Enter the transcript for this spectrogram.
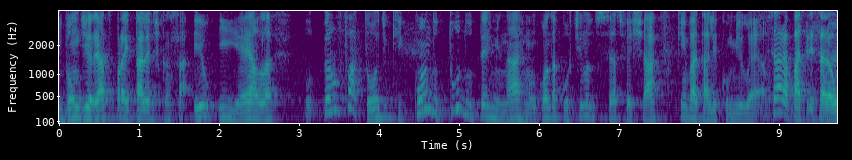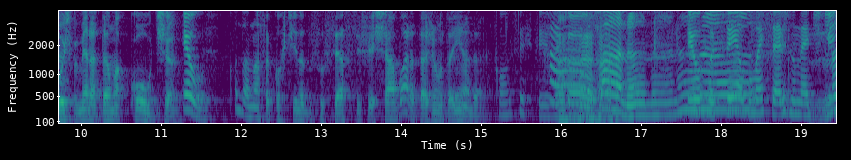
vão direto para a Itália descansar, eu e ela, pelo fator de que quando tudo terminar, irmão, quando a cortina do sucesso fechar, quem vai estar ali comigo é ela. Senhora Patrícia Araújo, primeira dama coach. Eu, Quando a nossa cortina do sucesso se fechar, bora tá junto ainda? com certeza. Ah, não, não, não, Eu, você, algumas séries no Netflix.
